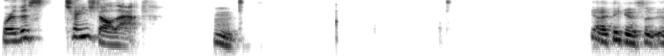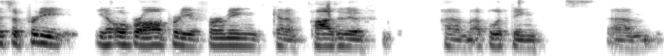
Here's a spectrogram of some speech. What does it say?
where this changed all that hmm. yeah i think it's a, it's a pretty you know, overall pretty affirming, kind of positive, um, uplifting um,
